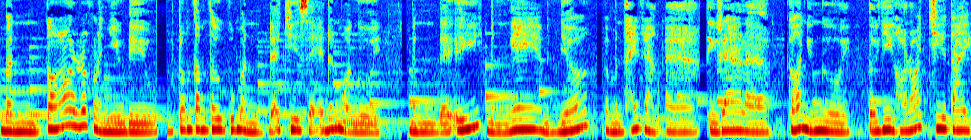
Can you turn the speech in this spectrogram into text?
mình có rất là nhiều điều trong tâm tư của mình để chia sẻ đến mọi người. Mình để ý, mình nghe, mình nhớ và mình thấy rằng à thì ra là có những người tự nhiên họ nói chia tay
